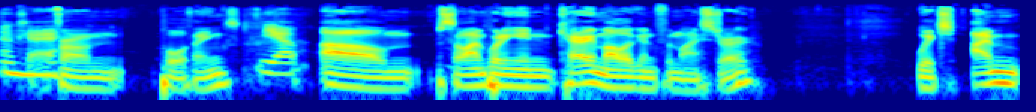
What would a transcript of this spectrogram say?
Okay. from Poor Things. Yeah. Um, so I'm putting in Carey Mulligan for Maestro, which I'm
